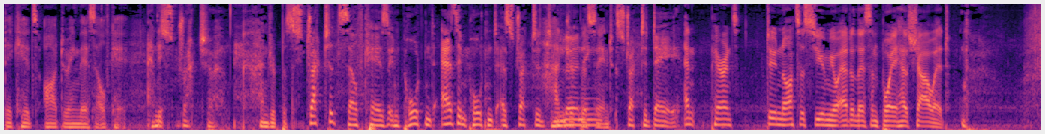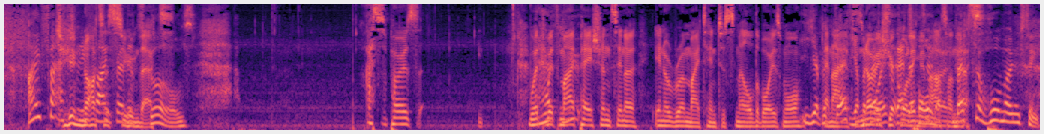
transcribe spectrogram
their kids are doing their self-care. And the structure. 100%. Structured self-care is important, as important as structured 100%. learning, structured day. And parents, do not assume your adolescent boy has showered. I fi- actually not find assume that. girls. I suppose with Have with my you- patients in a in a room, I tend to smell the boys more, Yeah, but and I that's- have Yeah, no issue that's calling them hormone. out on That's that. a hormone thing.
